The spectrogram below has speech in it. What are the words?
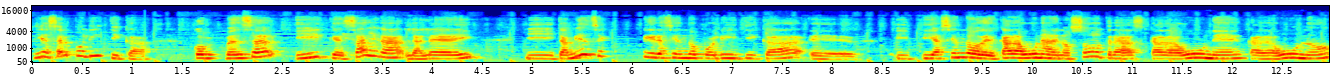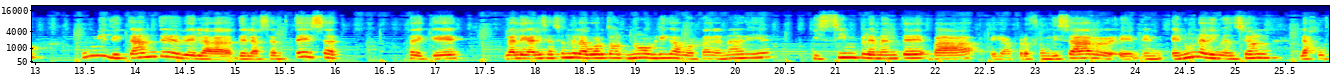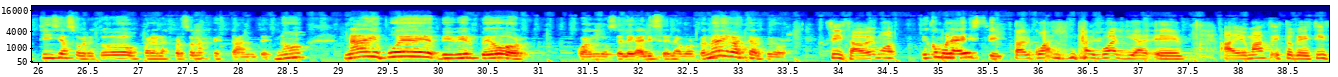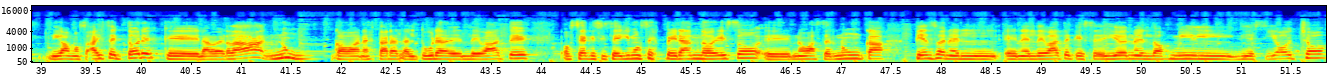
y hacer política, convencer y que salga la ley y también seguir haciendo política. Eh, y, haciendo de cada una de nosotras, cada une, cada uno, un militante de la, de la certeza de que la legalización del aborto no obliga a abortar a nadie y simplemente va eh, a profundizar en, en, una dimensión la justicia, sobre todo para las personas gestantes, ¿no? Nadie puede vivir peor cuando se legalice el aborto, nadie va a estar peor. Sí, sabemos. Es como la S. Tal cual, tal cual. Y eh, además, esto que decís, digamos, hay sectores que la verdad nunca van a estar a la altura del debate. O sea que si seguimos esperando eso, eh, no va a ser nunca. Pienso en el, en el debate que se dio en el 2018.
